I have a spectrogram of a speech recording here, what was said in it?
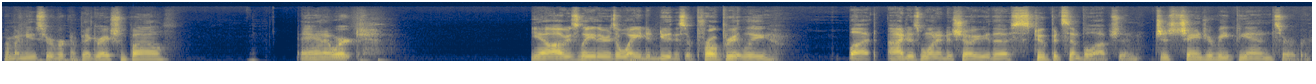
or my new server configuration file. And it worked. You know, obviously there's a way to do this appropriately, but I just wanted to show you the stupid simple option. Just change your VPN server.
